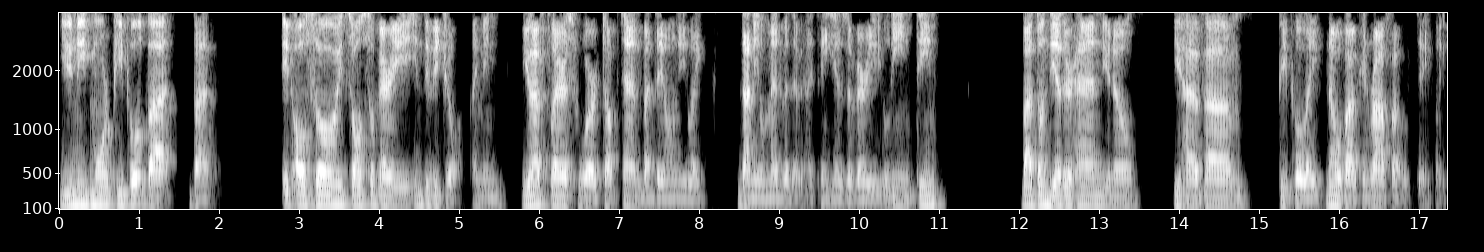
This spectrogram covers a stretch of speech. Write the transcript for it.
you need more people, but but it also it's also very individual. I mean, you have players who are top ten, but they only like Daniil Medvedev. I think he has a very lean team. But on the other hand, you know, you have um people like Novak and Rafa who take like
